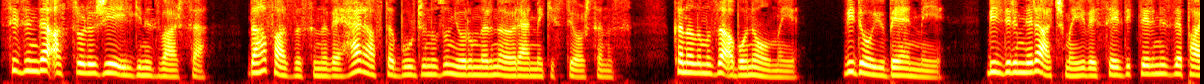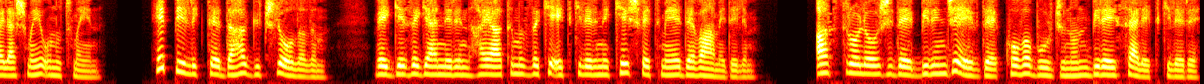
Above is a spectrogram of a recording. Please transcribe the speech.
Sizin de astrolojiye ilginiz varsa, daha fazlasını ve her hafta burcunuzun yorumlarını öğrenmek istiyorsanız, kanalımıza abone olmayı, videoyu beğenmeyi, bildirimleri açmayı ve sevdiklerinizle paylaşmayı unutmayın. Hep birlikte daha güçlü olalım ve gezegenlerin hayatımızdaki etkilerini keşfetmeye devam edelim. Astrolojide birinci evde kova burcunun bireysel etkileri.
